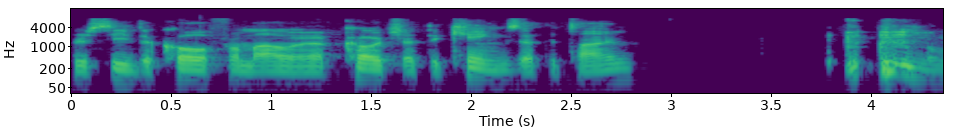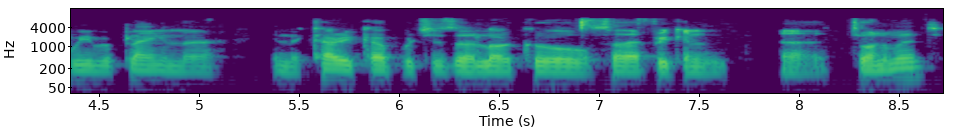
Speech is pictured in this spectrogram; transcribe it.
received a call from our coach at the Kings at the time. we were playing in the in the Currie Cup, which is a local South African uh, tournament.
